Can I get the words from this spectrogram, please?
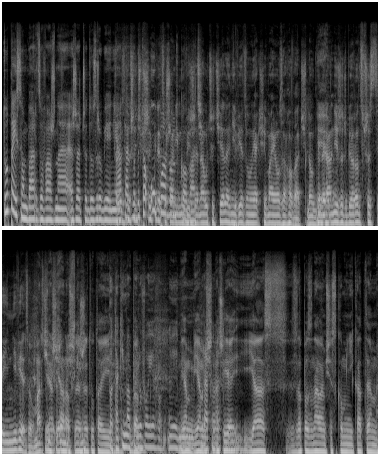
tutaj są bardzo ważne rzeczy do zrobienia, jest tak żeby to przykre, co pani mówi, uporządkować. że nauczyciele nie wiedzą, jak się mają zachować. No, generalnie rzecz biorąc, wszyscy inni wiedzą. Marcin Ja, ja myślę, że tutaj... Po takim chyba- apelu wojewody. Ja, ja, myślę, znaczy ja, ja zapoznałem się z komunikatem e,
